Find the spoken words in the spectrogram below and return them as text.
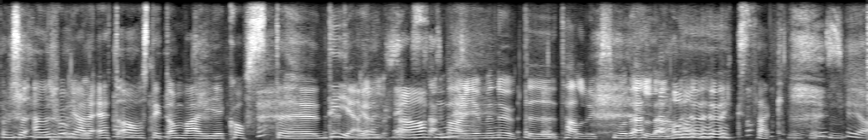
Annars får vi göra ett avsnitt om varje kostdel. Del. Ja. Varje minut i tallriksmodellen. Oh, exakt. Ja.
